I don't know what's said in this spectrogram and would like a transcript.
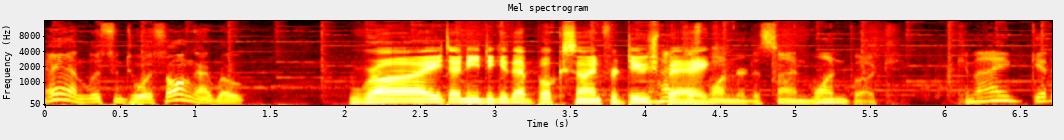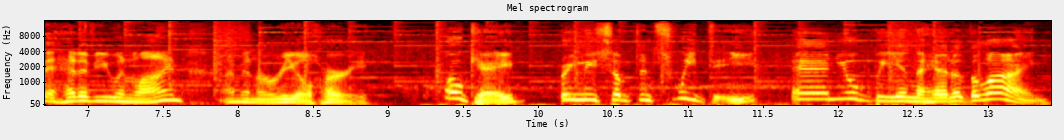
and listen to a song I wrote. Right, I need to get that book signed for douchebag. I just want her to sign one book. Can I get ahead of you in line? I'm in a real hurry. Okay, bring me something sweet to eat, and you'll be in the head of the line.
